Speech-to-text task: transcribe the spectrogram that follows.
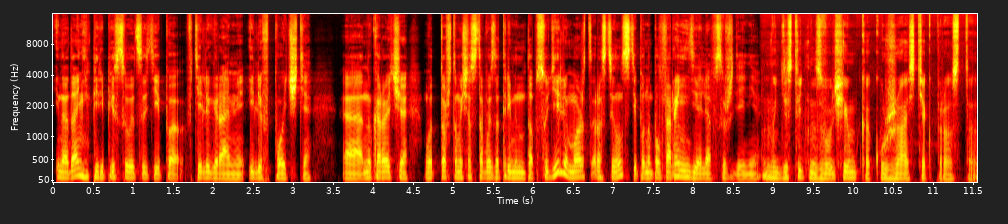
иногда они переписываются типа в Телеграме или в почте. Э, ну, короче, вот то, что мы сейчас с тобой за три минуты обсудили, может растянуться типа на полторы недели обсуждения. Мы действительно звучим как ужастик просто.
